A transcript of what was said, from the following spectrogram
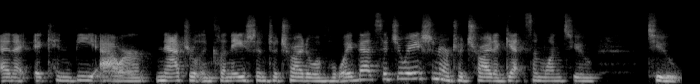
and it, can be our natural inclination to try to avoid that situation or to try to get someone to to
